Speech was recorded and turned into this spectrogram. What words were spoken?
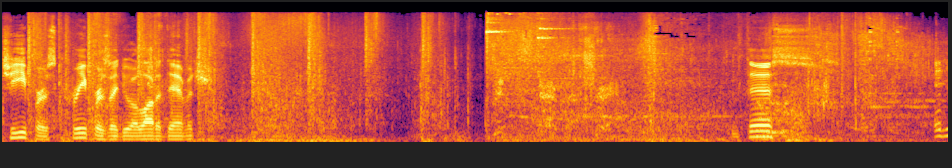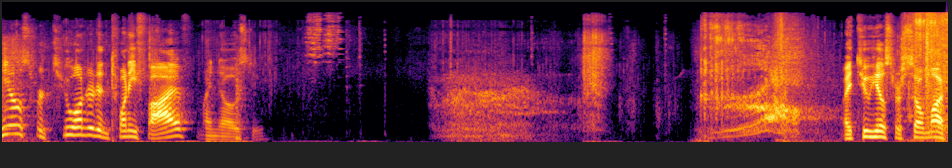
Jeepers, creepers, I do a lot of damage. This. It heals for 225. My nose, dude. My two heals for so much.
